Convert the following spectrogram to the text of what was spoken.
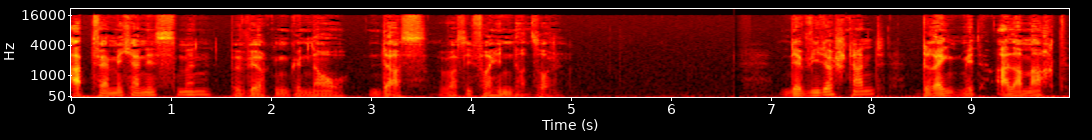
Abwehrmechanismen bewirken genau das, was sie verhindern sollen. Der Widerstand drängt mit aller Macht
